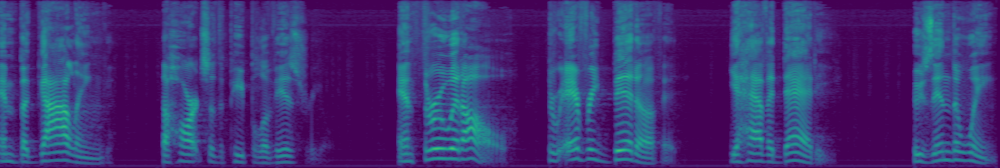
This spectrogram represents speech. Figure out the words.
and beguiling the hearts of the people of Israel. And through it all, through every bit of it, you have a daddy who's in the wings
